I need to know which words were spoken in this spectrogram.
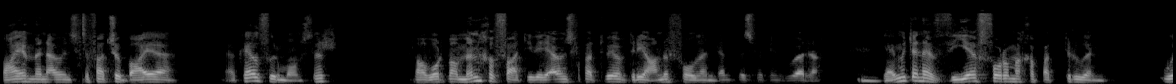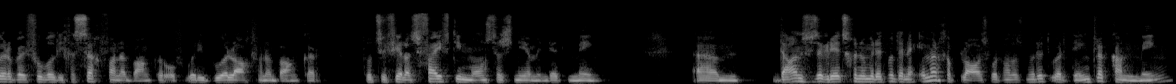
baie min ouens bevat so baie uh, kuilvoer monsters. Daar word maar min gevat, jy weet die ouens vat 2 of 3 hande vol en dink dit is verteenwoordig. Hmm. Jy moet in 'n W-vormige patroon oor byvoorbeeld die gesig van 'n banker of oor die bolaag van 'n banker tot soveel as 15 monsters neem en dit meng. Ehm um, dan soos ek reeds genoem het, dit moet in 'n emmer geplaas word want ons moet dit oordentlik kan meng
